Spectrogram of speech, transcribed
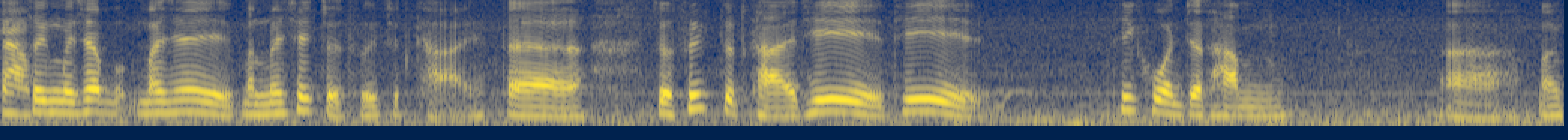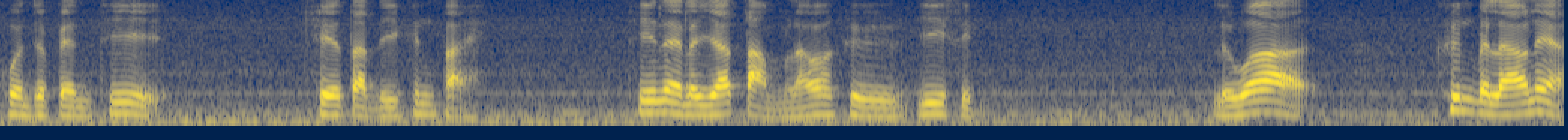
ครับซึ่งไม่ใช่ไม่ใช่มันไม่ใช่จุดซื้อจุดขาย แต่จุดซื้อจุดขายที่ที่ที่ควรจะทำอ่ามันควรจะเป็นที่เคตัดดีขึ้นไป ที่ในระยะต่ำแล้วก็คือ 20 หรือว่า ขึ้นไปแล้วเนี่ย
